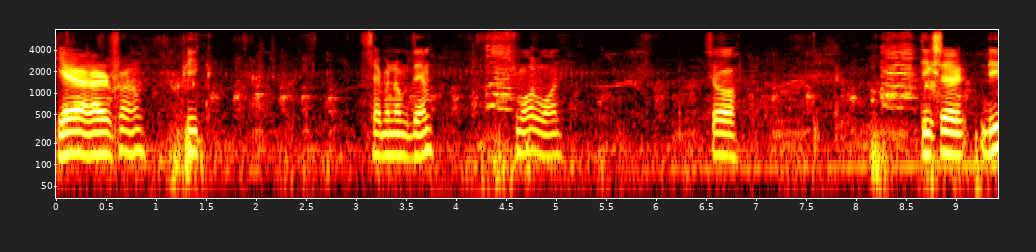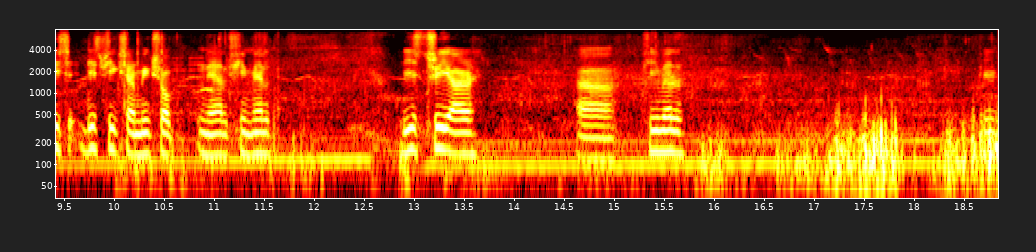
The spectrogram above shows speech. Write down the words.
here are from peak. seven of them. Small one. So these are these these pigs are mix of male female. These three are uh, female pig.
